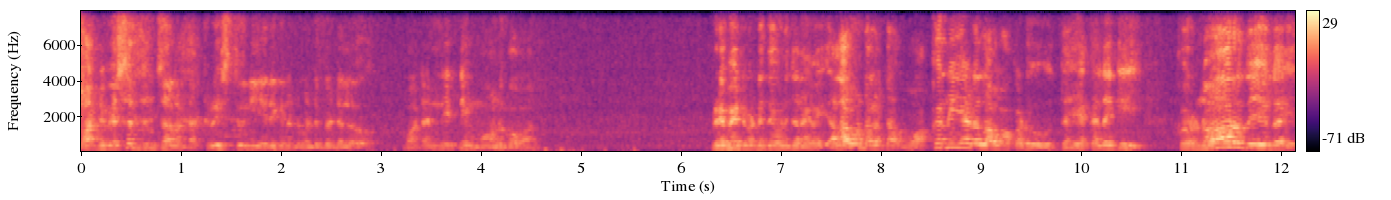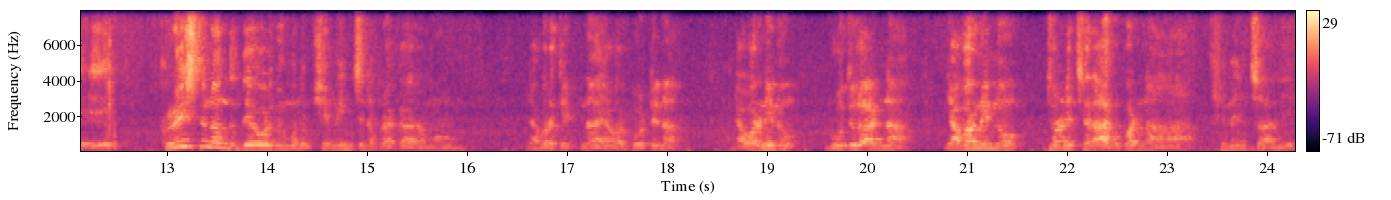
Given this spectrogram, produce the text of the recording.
వాటిని విసర్జించాలంట. క్రీస్తుని ఎరిగినటువంటి బిడ్డలు వాటన్నిటిని మానుకోవాలి. ప్రేమైనటువంటి దేవుని జన ఎలా ఉండాలంట? ఒకని ఎడల ఒకడు దయ కలిగి కరుణాహృదయులై క్రీస్తునందు దేవుడు మిమ్మల్ని క్షమించిన ప్రకారము ఎవరు తిట్టినా ఎవరు కొట్టినా ఎవరు నిన్ను బూతులాడినా ఎవరు నిన్ను చూడండి చిరాకు పడినా క్షమించాలి.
